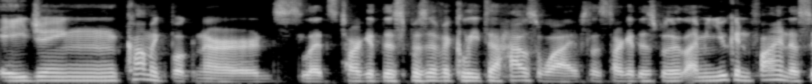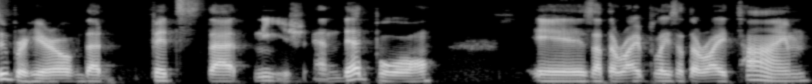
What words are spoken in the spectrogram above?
aging comic book nerds. Let's target this specifically to housewives. Let's target this. I mean, you can find a superhero that fits that niche, and Deadpool is at the right place at the right time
